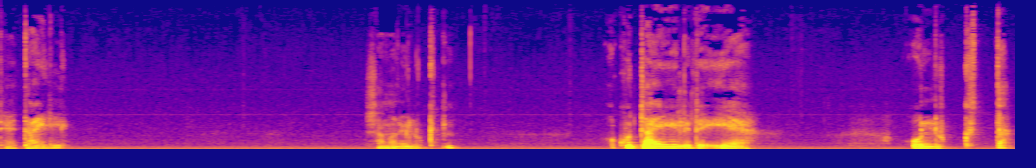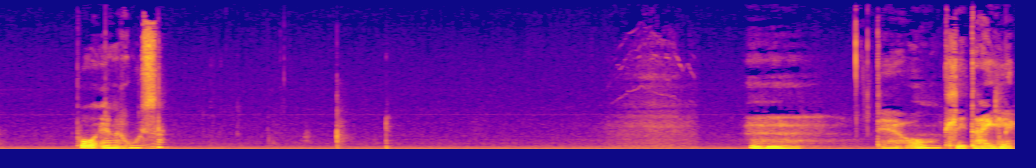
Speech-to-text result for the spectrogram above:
Det er deilig. Kjenner du lukten? Og hvor deilig det er å lukte på en rose. Mm. Det er ordentlig deilig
